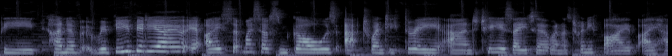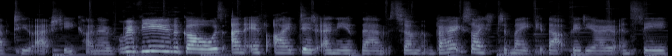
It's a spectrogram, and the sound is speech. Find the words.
the kind of review video. I set myself some goals at 23 and two years later when I was 25 I have to actually kind of review the goals and if I did any of them so I'm very excited to make that video and see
